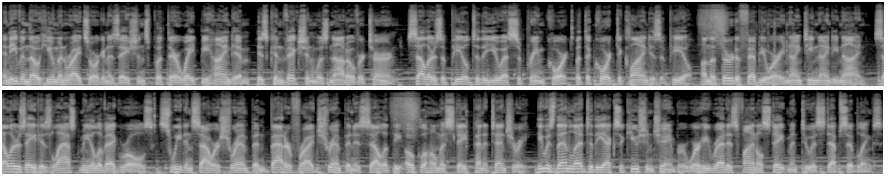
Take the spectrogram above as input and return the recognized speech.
and even though human rights organizations put their weight behind him, his conviction was not overturned. Sellers appealed to the U.S. Supreme Court, but the court declined his appeal. On the 3rd of February 1999, Sellers ate his last meal of egg rolls, sweet and sour shrimp, and batter fried shrimp in his cell at the Oklahoma State Penitentiary. He was then led to the execution chamber where he read his final statement to his step siblings.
